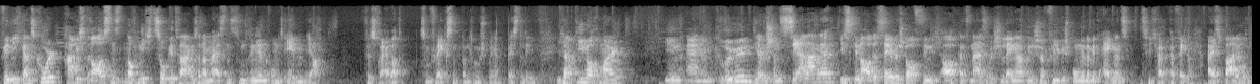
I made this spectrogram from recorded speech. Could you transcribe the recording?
Finde ich ganz cool. Habe ich draußen noch nicht so getragen, sondern meistens zum Trainieren und eben, ja, fürs Freibad, zum Flexen beim Turmspringen. Beste Leben. Ich habe die nochmal in einem Grün, die habe ich schon sehr lange. Ist genau derselbe Stoff, finde ich auch ganz nice, habe ich schon länger, bin ich schon viel gesprungen damit, eignen sich halt perfekt als Badehosen.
